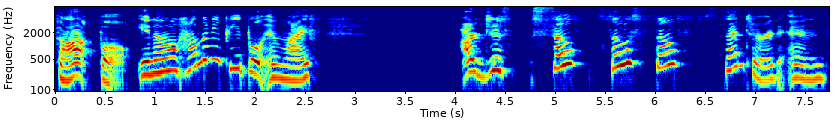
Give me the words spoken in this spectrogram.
thoughtful you know how many people in life are just self so self-centered and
